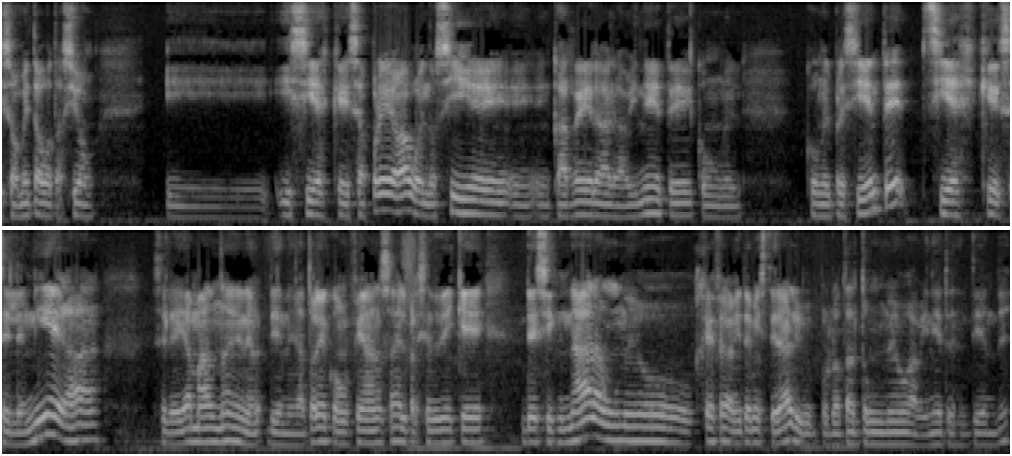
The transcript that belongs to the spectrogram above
someta a votación. Y, y, si es que se aprueba, bueno, sigue en, carrera el gabinete con el, con el presidente. Si es que se le niega, se le llama una denegatoria de confianza, el presidente tiene que designar a un nuevo jefe de gabinete ministerial y por lo tanto un nuevo gabinete, ¿se entiende?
